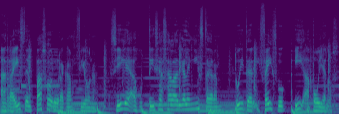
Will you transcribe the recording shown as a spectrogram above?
a raíz del paso del huracán Fiona. Sigue a Justicia Salarial en Instagram, Twitter y Facebook y apóyalos.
